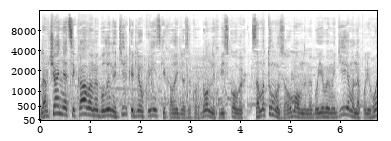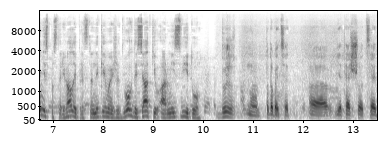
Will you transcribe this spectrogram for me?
Навчання цікавими були не тільки для українських, але й для закордонних військових. Саме тому за умовними бойовими діями на полігоні спостерігали й представники майже двох десятків армій світу. Дуже ну, подобається е, є те, що це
